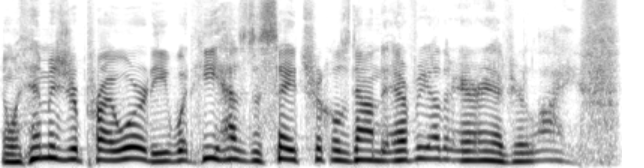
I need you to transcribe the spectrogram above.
And with Him as your priority, what He has to say trickles down to every other area of your life.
